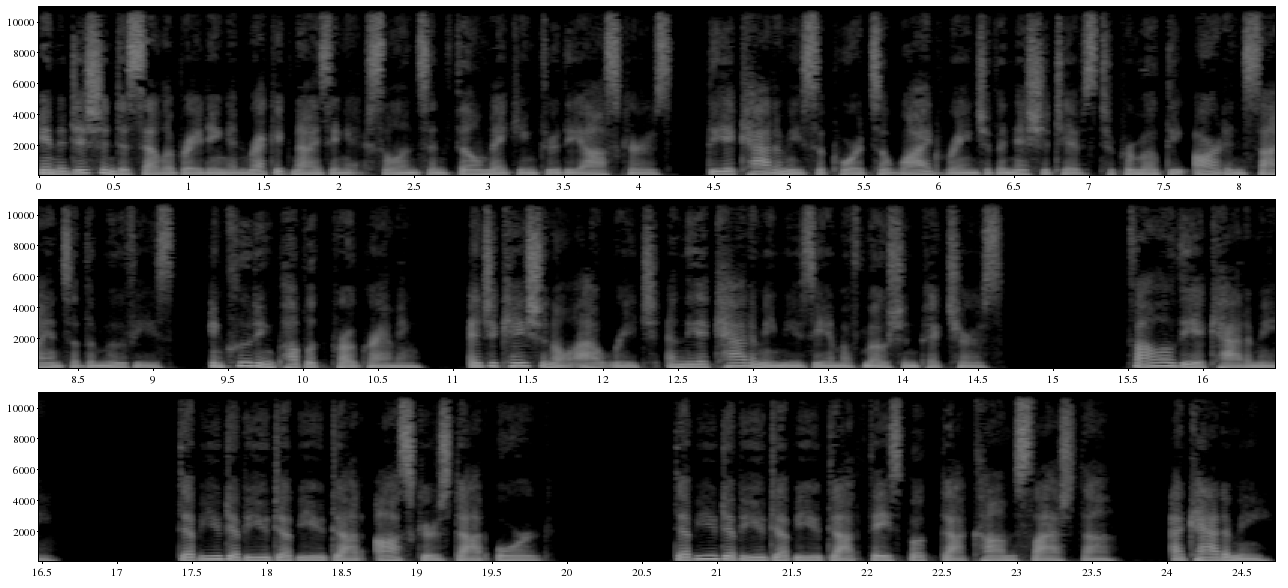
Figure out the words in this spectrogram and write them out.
In addition to celebrating and recognizing excellence in filmmaking through the Oscars, the Academy supports a wide range of initiatives to promote the art and science of the movies, including public programming, educational outreach, and the Academy Museum of Motion Pictures. Follow the Academy. www.oscars.org www.facebook.com slash the academy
